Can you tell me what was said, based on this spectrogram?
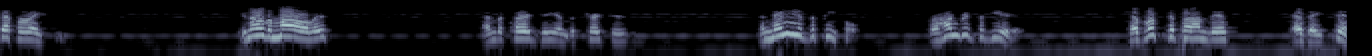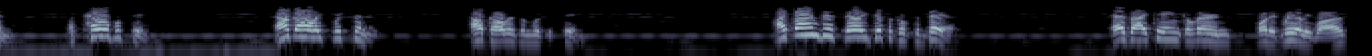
separation. You know, the moralists and the clergy and the churches and many of the people for hundreds of years have looked upon this as a sin, a terrible sin. Alcoholics were sinners. Alcoholism was a sin. I found this very difficult to bear as I came to learn what it really was.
